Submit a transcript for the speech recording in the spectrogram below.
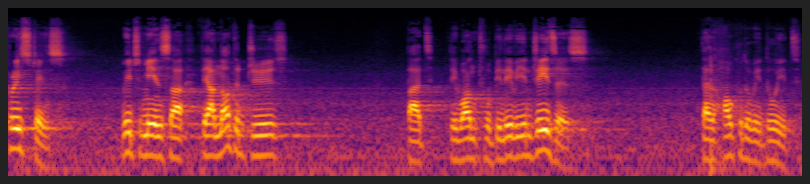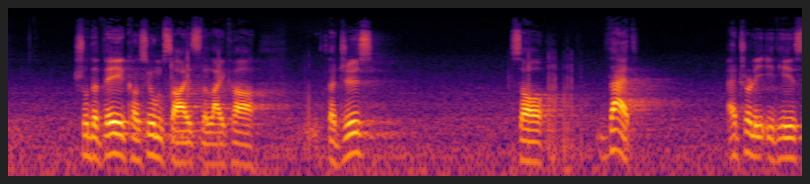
Christians, which means uh, they are not Jews, but they want to believe in Jesus, then how could we do it? Should they circumcise like uh, the Jews? So that actually it is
